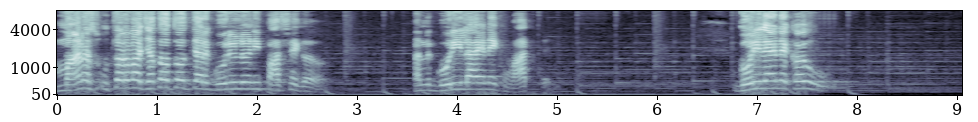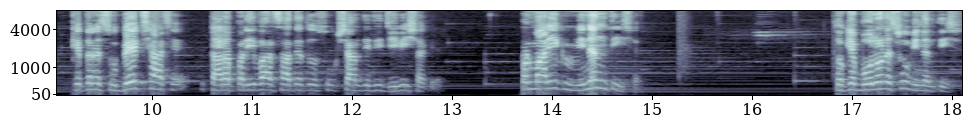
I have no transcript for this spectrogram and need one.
માણસ ઉતરવા જતો હતો ત્યારે ગોરીલો એની પાસે ગયો અને ગોરીલાએ એને એક વાત કરી. ગોરીલા એને કહ્યું કે તને શુભેચ્છા છે, તારા પરિવાર સાથે તું સુખ શાંતિથી જીવી શકે. પણ મારી એક વિનંતી છે. તો કે બોલો ને શું વિનંતી છે?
